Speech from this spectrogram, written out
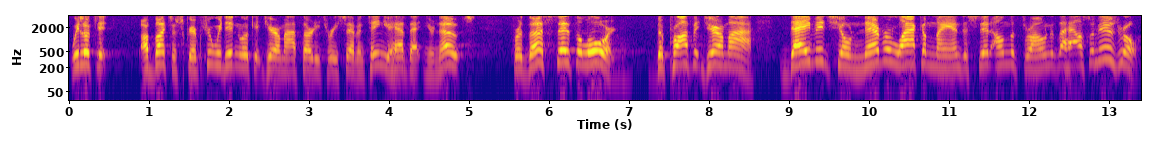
We looked at a bunch of scripture. We didn't look at Jeremiah 33 17. You have that in your notes. For thus says the Lord, the prophet Jeremiah, David shall never lack a man to sit on the throne of the house of Israel.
